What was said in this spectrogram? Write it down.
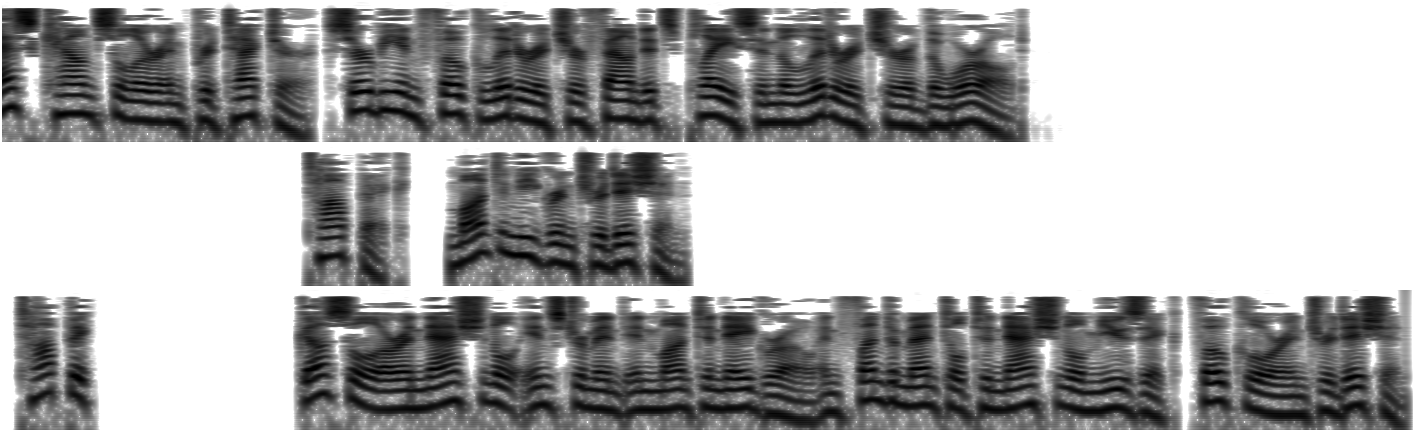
S. counselor and protector, Serbian folk literature found its place in the literature of the world. Montenegrin tradition Gusle are a national instrument in Montenegro and fundamental to national music, folklore and tradition.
